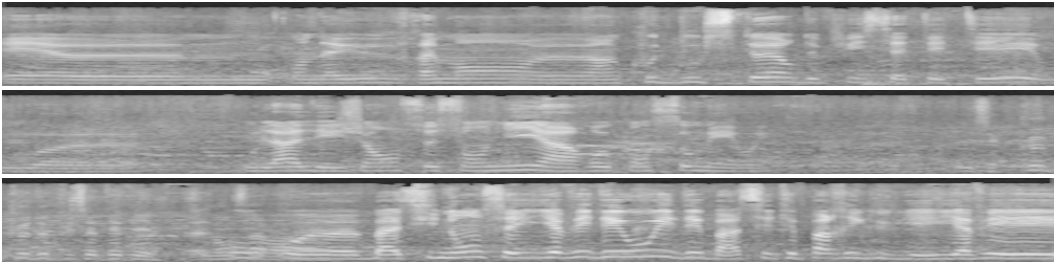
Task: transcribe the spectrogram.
Et euh, on a eu vraiment euh, un coup de booster depuis cet été où, euh, où là les gens se sont mis à reconsommer. Oui. C'est que, que depuis cet été Sinon, ça va. euh, bah, sinon, il y avait des hauts et des bas, c'était pas régulier. Il y avait,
